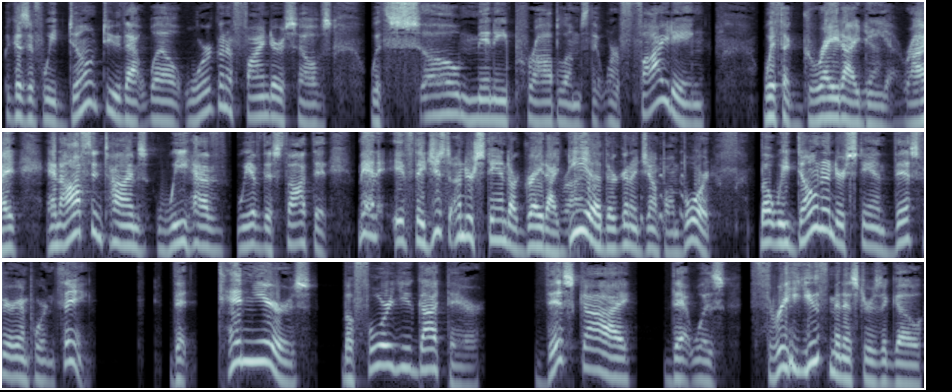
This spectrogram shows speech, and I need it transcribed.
Because if we don't do that well, we're going to find ourselves with so many problems that we're fighting with a great idea, yeah. right? And oftentimes we have we have this thought that man, if they just understand our great idea, right. they're going to jump on board. But we don't understand this very important thing that 10 years before you got there, this guy that was three youth ministers ago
